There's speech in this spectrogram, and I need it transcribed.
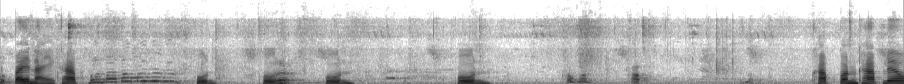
จะไปไหนครับพุ่นพุ่นพุ่นพุ่นเข้ากันครับ ครับก่อนครับเร็ว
